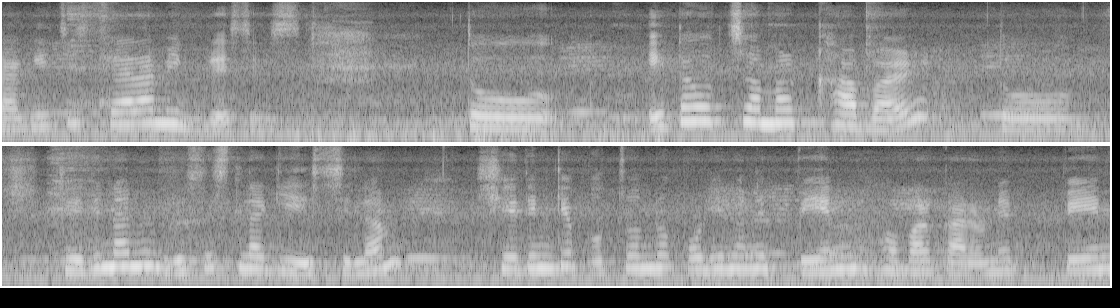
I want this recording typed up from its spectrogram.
লাগিয়েছি স্যারামিক ব্রেসেস তো এটা হচ্ছে আমার খাবার। তো যেদিন আমি ব্রেসেস লাগিয়ে এসেছিলাম সেদিনকে প্রচণ্ড পরিমাণে পেন হবার কারণে পেন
